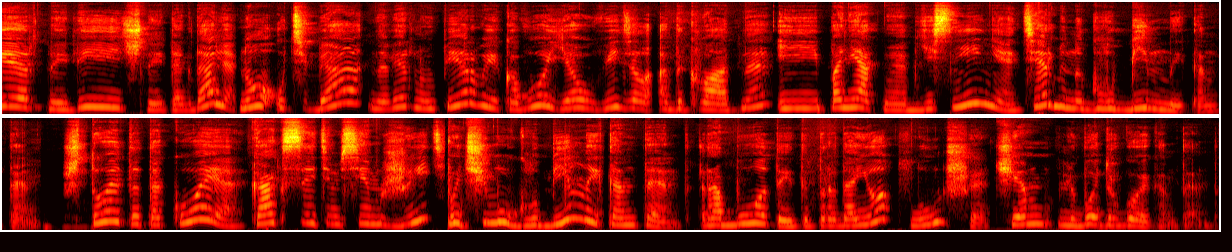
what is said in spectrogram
экспертный, личный и так далее. Но у тебя, наверное, первый, кого я увидела адекватное и понятное объяснение термина глубинный контент. Что это такое? Как с этим всем жить? Почему глубинный контент работает и продает лучше, чем любой другой контент?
